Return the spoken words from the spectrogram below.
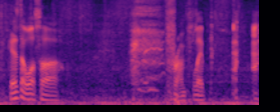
I guess that was a front flip. I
